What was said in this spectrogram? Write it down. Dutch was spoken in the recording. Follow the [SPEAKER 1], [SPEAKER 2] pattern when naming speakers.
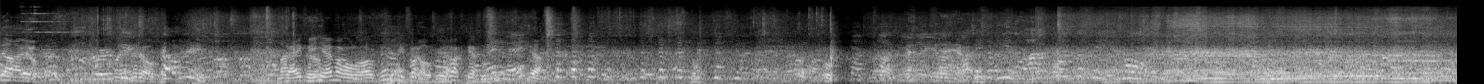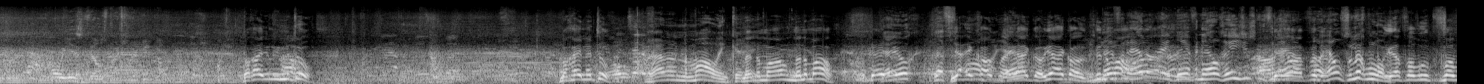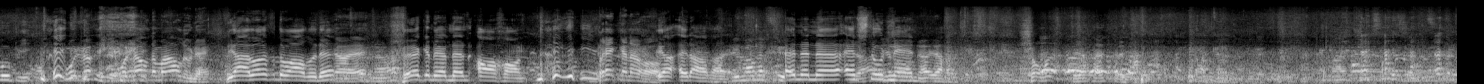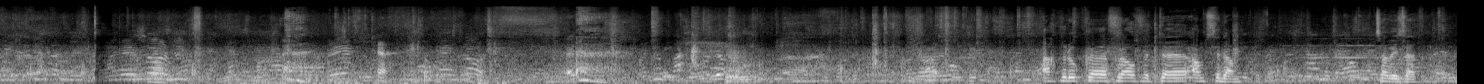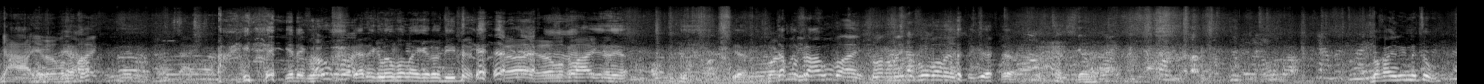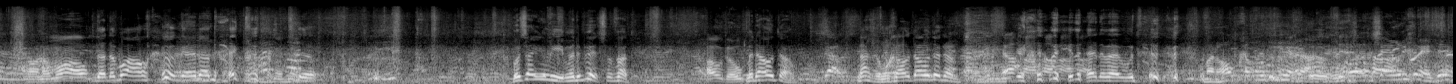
[SPEAKER 1] Ja, joh. Maar ook.
[SPEAKER 2] Kijk, jij mag wel roken. Ik wacht, ik wacht even.
[SPEAKER 1] Ja. Oh, hier is het.
[SPEAKER 3] Waar gaan jullie naartoe? Waar ga je naartoe?
[SPEAKER 4] We gaan er normaal in.
[SPEAKER 3] Naar normaal? Naar normaal. Oké.
[SPEAKER 4] Jij ook?
[SPEAKER 3] Ja, ik ook, maar. Ja, ik ook. Ja, ik ook. Doe
[SPEAKER 4] Ben je van
[SPEAKER 3] normaal.
[SPEAKER 4] de Hel-
[SPEAKER 3] Ja.
[SPEAKER 4] ben je van de Hells Angels? Of van de
[SPEAKER 3] Ja, ja,
[SPEAKER 4] Hel-
[SPEAKER 3] van de-
[SPEAKER 4] Helse luchtballon?
[SPEAKER 3] Ja, van, Woep, van Woepie.
[SPEAKER 1] Je moet, wel, je moet wel normaal doen, hè?
[SPEAKER 3] Ja, wel even normaal doen, hè?
[SPEAKER 1] Ja, hè?
[SPEAKER 3] Werken en, en aangaan.
[SPEAKER 1] Brek en al.
[SPEAKER 3] Ja, en aangaan. En, een, eh, en stoeten en.
[SPEAKER 1] Ja, ja. Soms, ja, hè.
[SPEAKER 3] Achterhoek uh, veroverd eh, Amsterdam. Zo is dat.
[SPEAKER 1] Ja, je wil wel gelijk.
[SPEAKER 3] Ja, ik loop, ja, ik loop wel lekker, of niet?
[SPEAKER 1] Ja, je wil wel gelijk.
[SPEAKER 3] Ja, ja. Ja. Dag mevrouw.
[SPEAKER 1] Zolang er niet voetbal is.
[SPEAKER 3] Waar gaan jullie naartoe?
[SPEAKER 1] Nou, normaal.
[SPEAKER 3] Dat normaal. Oké, dat denk ik. Ja. Hoe zijn jullie hier? Met de bus of wat?
[SPEAKER 1] Auto.
[SPEAKER 3] Met de auto? Nou, zo'n grote auto dan. Ja. nee, wij moeten.
[SPEAKER 1] Maar een hoop gaan we niet weggaan. Dat zijn we niet gewend, hè?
